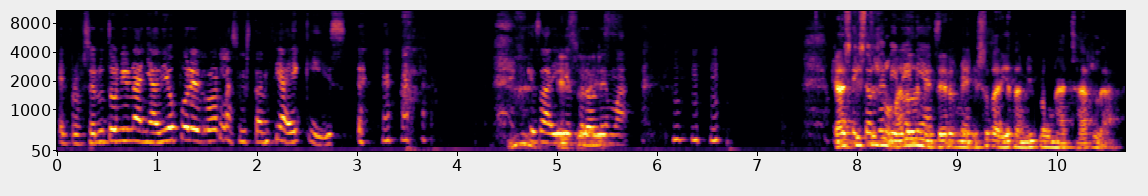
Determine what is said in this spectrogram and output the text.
el profesor Utonion añadió por error la sustancia X. que es ahí el problema. Claro, es que esto es lo malo de meterme. Eso daría también para una charla.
